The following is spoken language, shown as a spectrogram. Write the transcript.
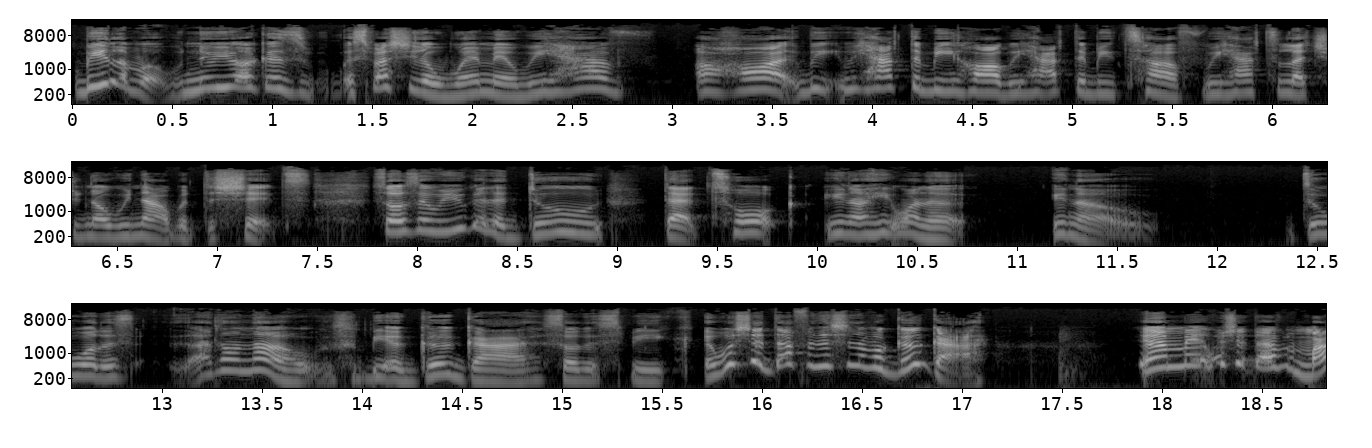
we New Yorkers, especially the women, we have a hard. We we have to be hard. We have to be tough. We have to let you know we're not with the shits. So, so when you get a dude that talk, you know, he wanna, you know, do all this I don't know, be a good guy, so to speak. And what's your definition of a good guy? You know what I mean? What's your my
